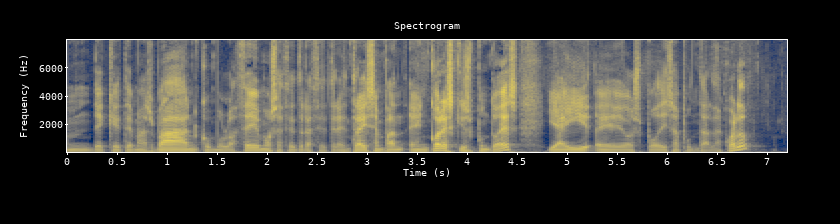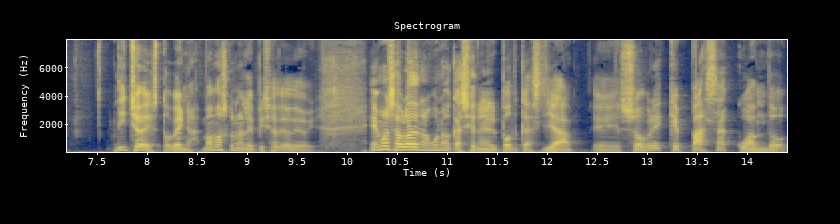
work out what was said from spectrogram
de qué temas van, cómo lo hacemos, etcétera, etcétera. Entráis en, en coreskills.es y ahí eh, os podéis apuntar, ¿de acuerdo? Dicho esto, venga, vamos con el episodio de hoy. Hemos hablado en alguna ocasión en el podcast ya eh, sobre qué pasa cuando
